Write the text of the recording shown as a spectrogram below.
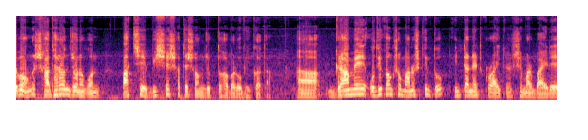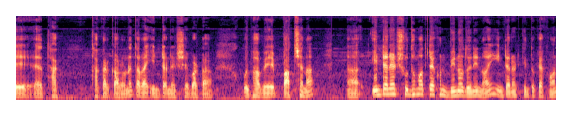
এবং সাধারণ জনগণ পাচ্ছে বিশ্বের সাথে সংযুক্ত হবার অভিজ্ঞতা। গ্রামে অধিকাংশ মানুষ কিন্তু ইন্টারনেট ক্রয় সীমার বাইরে থাক, থাকার কারণে তারা ইন্টারনেট সেবাটা ওইভাবে পাচ্ছে না। ইন্টারনেট শুধুমাত্র এখন বিনোদনই নয়, ইন্টারনেট কিন্তু এখন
